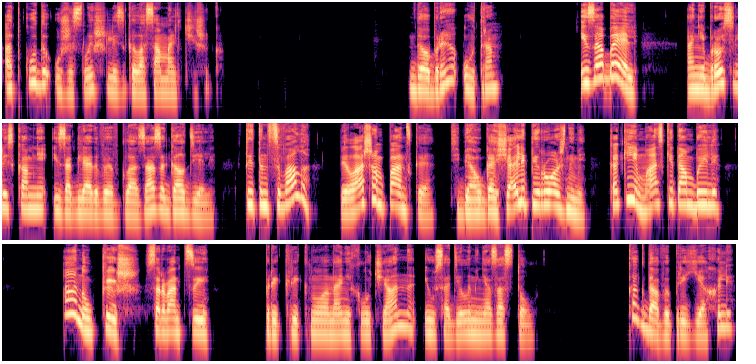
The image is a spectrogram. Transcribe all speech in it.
откуда уже слышались голоса мальчишек. «Доброе утро!» «Изабель!» Они бросились ко мне и, заглядывая в глаза, загалдели. «Ты танцевала? Пила шампанское? Тебя угощали пирожными? Какие маски там были?» «А ну, кыш, сорванцы!» — прикрикнула на них Лучанна и усадила меня за стол. «Когда вы приехали?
